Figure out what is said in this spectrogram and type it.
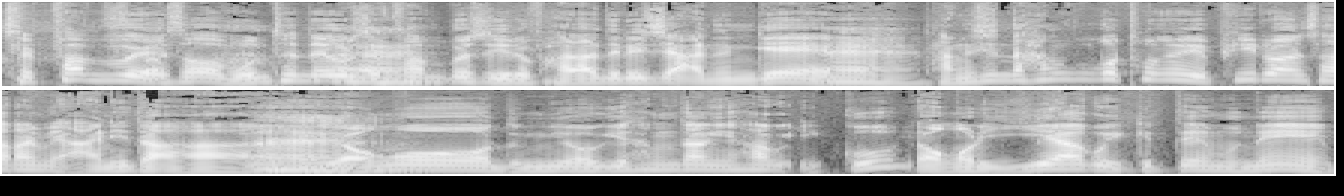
재판부에서 몬테네그로 네. 재판부에서 이를 받아들이지 않은 게 네. 당신은 한국어 통역이 필요한 사람이 아니다. 그러니까 네. 영어 능력이 상당히 하고 있고 영어를 이해하고 있기 때문에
